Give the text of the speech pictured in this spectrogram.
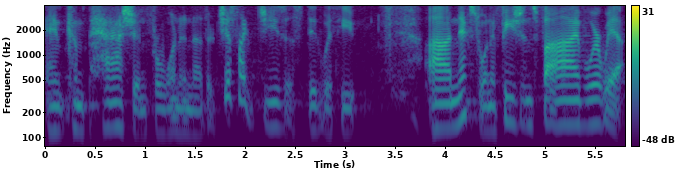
and compassion for one another, just like Jesus did with you. Uh, next one, Ephesians 5, where are we at?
